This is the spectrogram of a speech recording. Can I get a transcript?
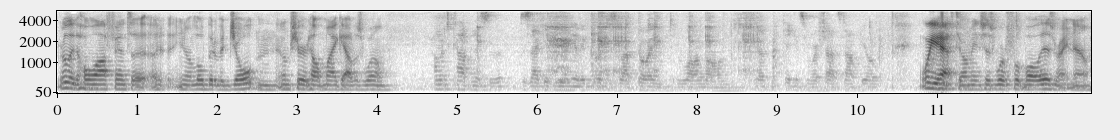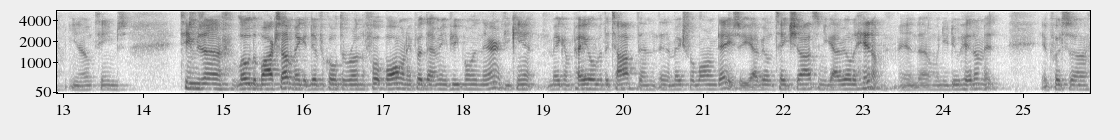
really the whole offense a, a you know a little bit of a jolt, and I'm sure it helped Mike out as well. How much confidence does, it, does that give you and the other coaches about going to the long ball and you know, taking some more shots downfield? Well, you have to. I mean, it's just where football is right now. You know, teams teams uh, load the box up, make it difficult to run the football when they put that many people in there. If you can't make them pay over the top, then, then it makes for a long day. So you got to be able to take shots and you got to be able to hit them. And uh, when you do hit them, it it puts uh,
